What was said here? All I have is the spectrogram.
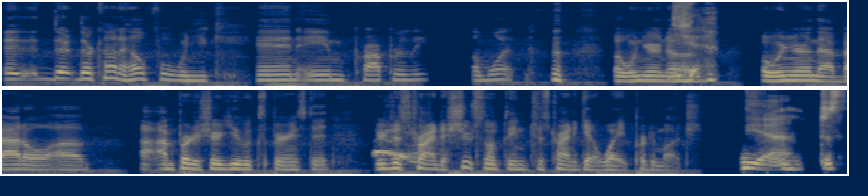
it, they're they're kind of helpful when you can aim properly, somewhat. but when you're in a Yeah, but when you're in that battle, uh, I'm pretty sure you experienced it. You're just trying to shoot something, just trying to get away, pretty much. yeah, just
